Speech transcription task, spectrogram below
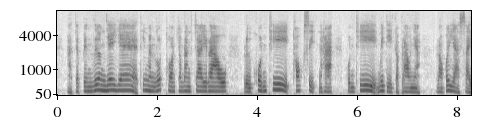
ๆ อาจจะเป็นเรื่องแย่ๆ ที่มันลดทอนกำลังใจเรา หรือคนที่ท็อกซิกนะคะ คนที่ไม่ดีกับเราเนี่ยเราก็อย่าใส่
